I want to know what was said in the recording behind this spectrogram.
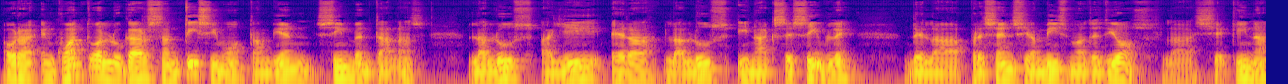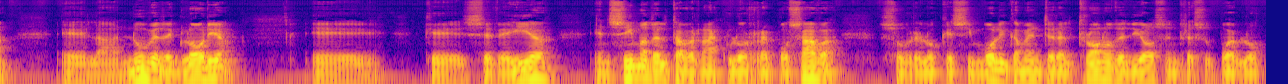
Ahora, en cuanto al lugar santísimo, también sin ventanas, la luz allí era la luz inaccesible de la presencia misma de Dios, la Shekinah, eh, la nube de gloria eh, que se veía encima del tabernáculo, reposaba sobre lo que simbólicamente era el trono de Dios entre su pueblo,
